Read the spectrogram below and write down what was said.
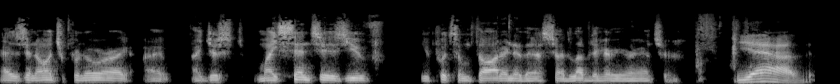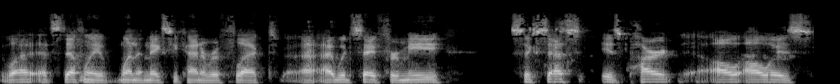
as an entrepreneur, I, I I just my sense is you've you put some thought into this. I'd love to hear your answer. Yeah, well, that's definitely one that makes you kind of reflect. Uh, I would say for me, success is part always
